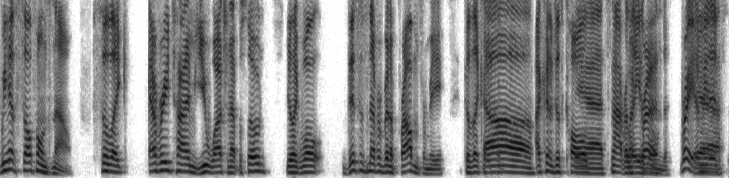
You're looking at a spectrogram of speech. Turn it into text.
we have cell phones now. So like every time you watch an episode, you're like, well, this has never been a problem for me because I could Oh, I could have just called yeah, it's not relatable. friend. Right. I mean, it's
